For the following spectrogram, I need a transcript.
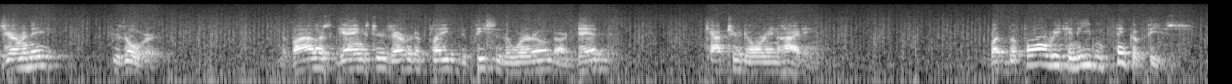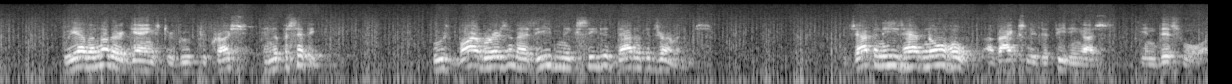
Germany is over. The vilest gangsters ever to plague the peace of the world are dead, captured, or in hiding. But before we can even think of peace, we have another gangster group to crush in the Pacific, whose barbarism has even exceeded that of the Germans. The Japanese have no hope of actually defeating us in this war,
